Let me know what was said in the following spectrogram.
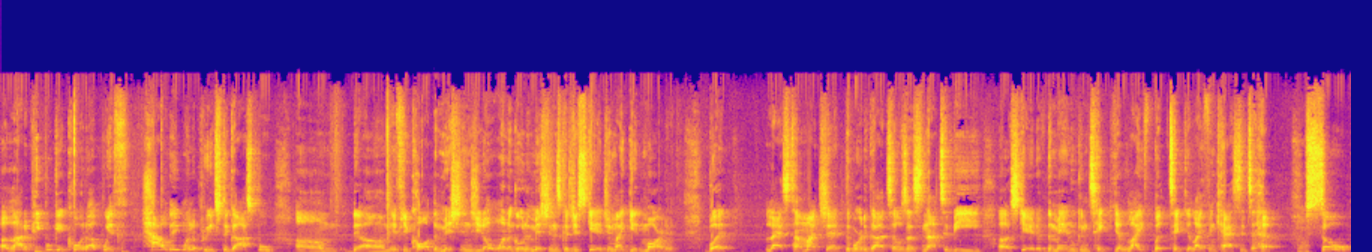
A lot of people get caught up with how they want to preach the gospel. Um, the, um, if you're called to missions, you don't want to go to missions because you're scared you might get martyred. But last time I checked, the Word of God tells us not to be uh, scared of the man who can take your life, but take your life and cast it to hell. So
